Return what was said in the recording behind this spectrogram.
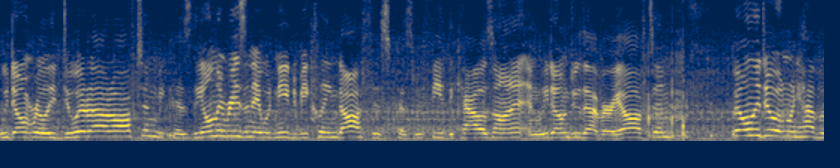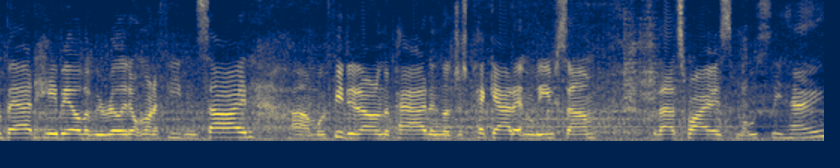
we don't really do it that often because the only reason it would need to be cleaned off is because we feed the cows on it and we don't do that very often. We only do it when we have a bad hay bale that we really don't want to feed inside. Um, we feed it out on the pad and they'll just pick at it and leave some. So that's why it's mostly hay.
